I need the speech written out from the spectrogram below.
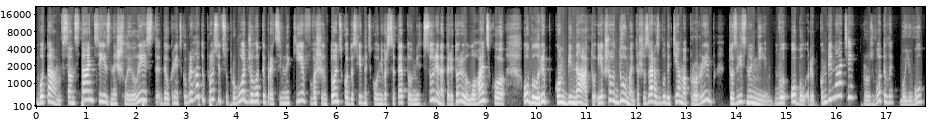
бо там в санстанції знайшли лист, де українську бригаду просять супроводжувати працівників Вашингтонського дослідницького університету Міссурі на територію Луганського облрибкомбінату. І якщо ви думаєте, що зараз буде тема про риб, то звісно ні. В облрибкомбінаті розводили бойову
